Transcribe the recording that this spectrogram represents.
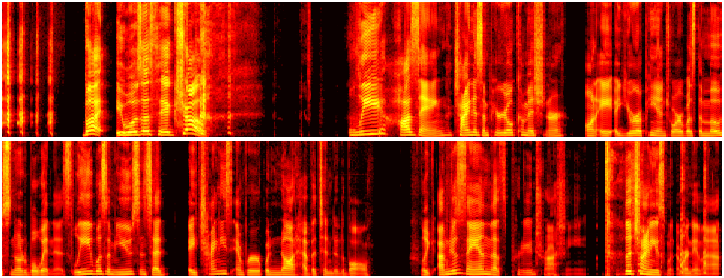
but it was a sick show. Li Hongzhang, China's imperial commissioner on a, a European tour, was the most notable witness. Li was amused and said a Chinese emperor would not have attended a ball. Like, I'm just saying that's pretty trashy. The Chinese would never do that.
